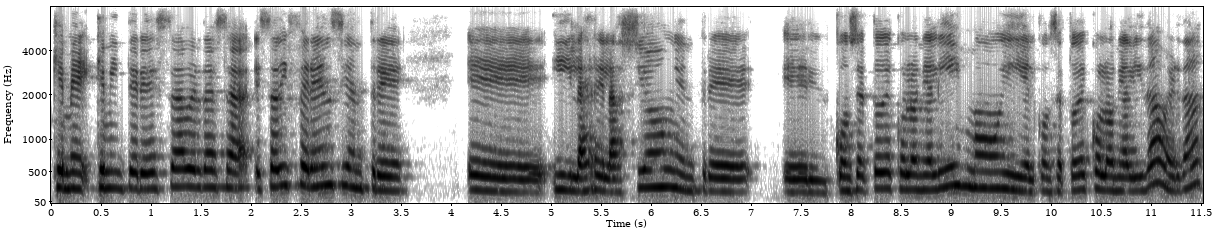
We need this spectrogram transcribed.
que, me, que me interesa ¿verdad? Esa, esa diferencia entre eh, y la relación entre el concepto de colonialismo y el concepto de colonialidad, ¿verdad?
